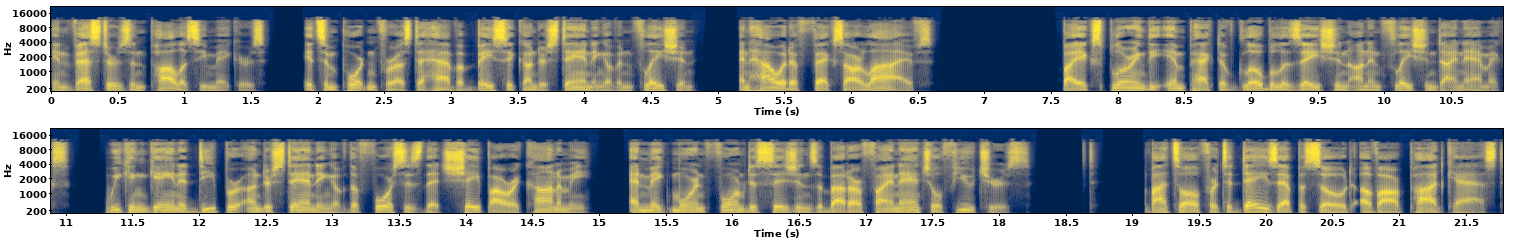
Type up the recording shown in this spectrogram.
investors, and policymakers, it's important for us to have a basic understanding of inflation and how it affects our lives. By exploring the impact of globalization on inflation dynamics, we can gain a deeper understanding of the forces that shape our economy and make more informed decisions about our financial futures. That's all for today's episode of our podcast.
